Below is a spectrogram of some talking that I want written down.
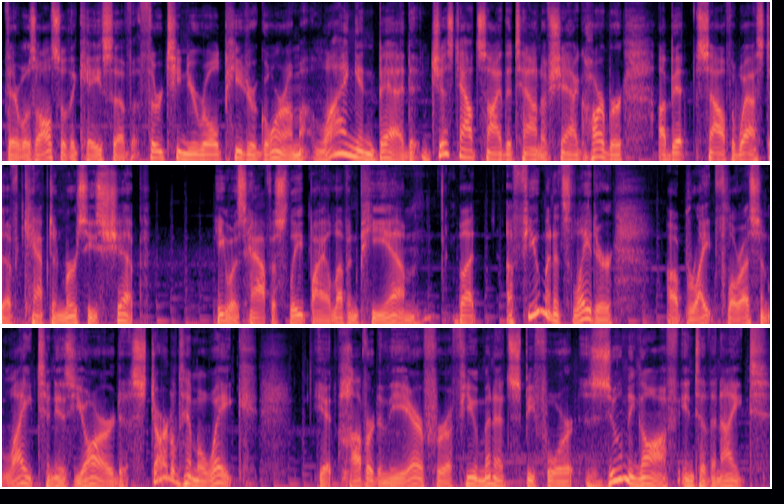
There was also the case of 13 year old Peter Gorham lying in bed just outside the town of Shag Harbour, a bit southwest of Captain Mersey's ship. He was half asleep by 11 p.m., but a few minutes later, a bright fluorescent light in his yard startled him awake. It hovered in the air for a few minutes before zooming off into the night.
